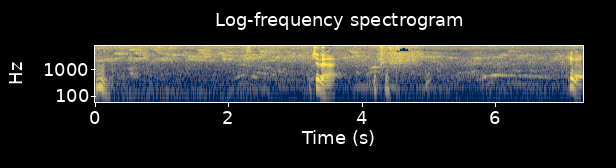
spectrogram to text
嗯？对吧？嗯？对吧？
